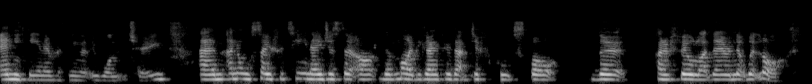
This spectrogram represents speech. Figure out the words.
anything and everything that they want to um, and also for teenagers that are that might be going through that difficult spot that kind of feel like they're a little bit lost.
